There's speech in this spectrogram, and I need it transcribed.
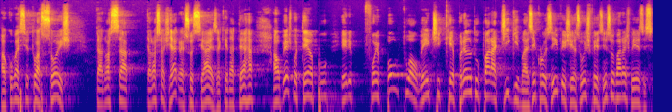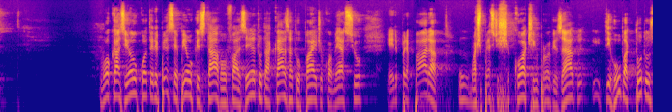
algumas situações da nossa das nossas regras sociais aqui na terra, ao mesmo tempo ele foi pontualmente quebrando paradigmas, inclusive Jesus fez isso várias vezes. Uma ocasião, quando ele percebeu o que estavam fazendo da casa do pai de comércio, ele prepara uma espécie de chicote improvisado e derruba todas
